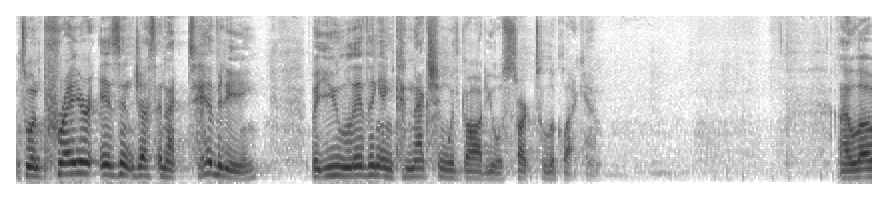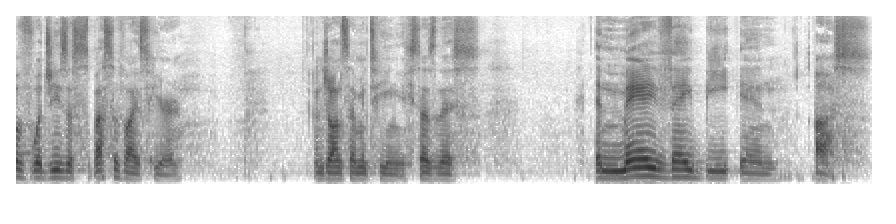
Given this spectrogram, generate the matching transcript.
And so when prayer isn't just an activity, but you living in connection with God, you will start to look like Him. And I love what Jesus specifies here in John 17. He says this, and may they be in us.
